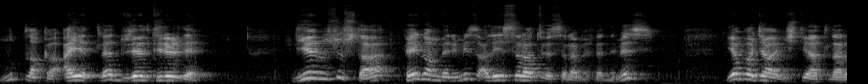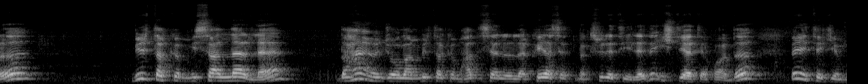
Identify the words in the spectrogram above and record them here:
mutlaka ayetle düzeltilirdi. Diğer hususta Peygamberimiz Aleyhisselatü Vesselam Efendimiz yapacağı iştihatları bir takım misallerle daha önce olan bir takım hadiselerle kıyas etmek suretiyle de iştihat yapardı. Ve nitekim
